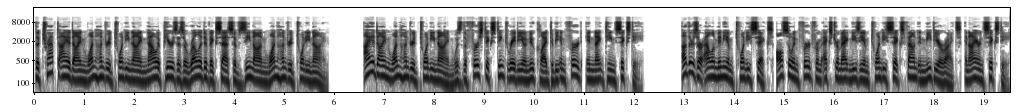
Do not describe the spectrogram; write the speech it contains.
The trapped iodine-129 now appears as a relative excess of xenon-129. Iodine-129 was the first extinct radionuclide to be inferred, in 1960. Others are aluminium-26 also inferred from extramagnesium-26 found in meteorites, and iron-60.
